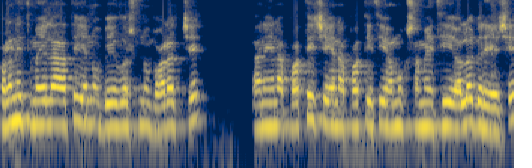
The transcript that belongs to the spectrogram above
પરણિત મહિલા હતી એનું બે વર્ષનું બાળક છે અને એના પતિ છે. એના પતિથી અમુક સમયથી અલગ રહે છે.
